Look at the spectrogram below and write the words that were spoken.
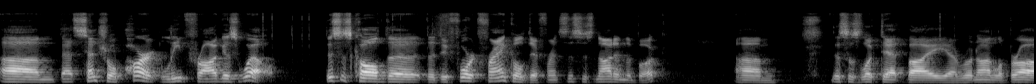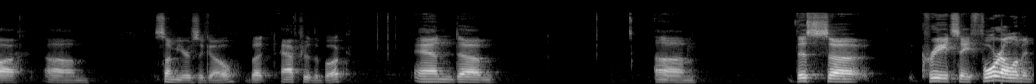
um, that central part leapfrog as well. This is called the the Dufort-Frankel difference. This is not in the book. Um, this was looked at by uh, Ronan Le Bras um, some years ago, but after the book, and um, this uh, creates a four-element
